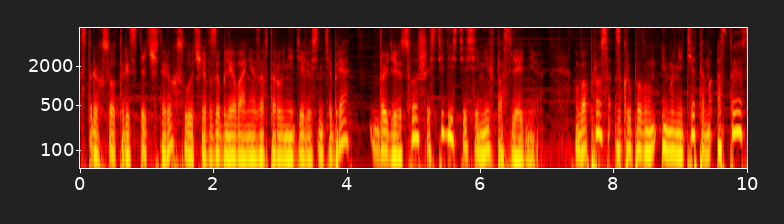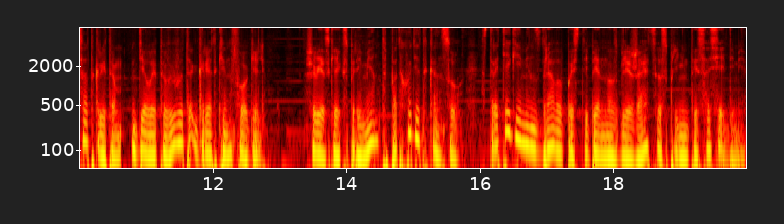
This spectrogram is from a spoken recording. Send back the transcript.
с 334 случаев заболевания за вторую неделю сентября до 967 в последнюю. Вопрос с групповым иммунитетом остается открытым, делает вывод Греткин Фогель. Шведский эксперимент подходит к концу. Стратегия Минздрава постепенно сближается с принятой соседями.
